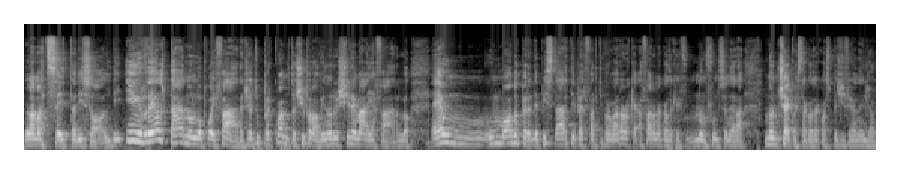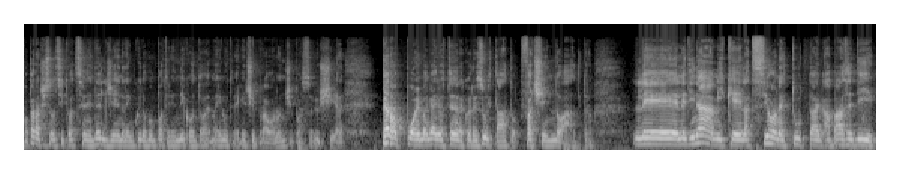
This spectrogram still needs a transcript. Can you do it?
la mazzetta di soldi. In realtà non lo puoi fare, cioè tu per quanto ci provi non riuscirai mai a farlo. È un, un modo per depistarti, per farti provare a, fare una cosa che non funzionerà. Non c'è questa cosa qua specifica nel gioco, però ci sono situazioni del genere in cui dopo un po' ti rendi conto, eh, ma è inutile che ci provo, non ci posso riuscire. Però puoi magari ottenere quel risultato facendo altro. Le, le dinamiche, l'azione è tutta a base di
